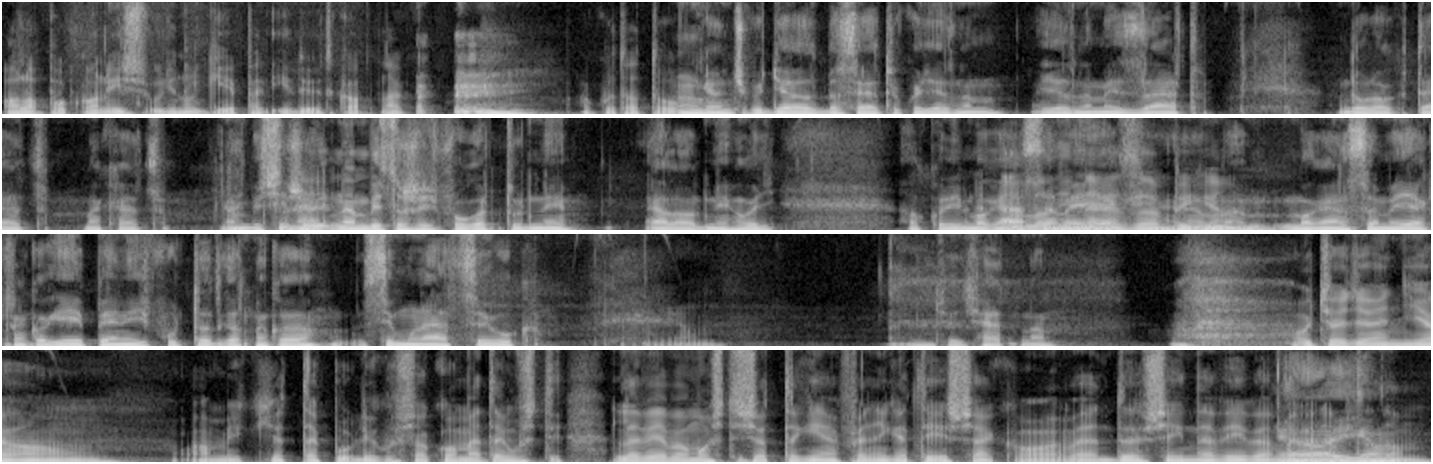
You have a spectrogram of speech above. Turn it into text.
alapokon is ugyanúgy géped időt kapnak a kutatók. Igen, csak ugye azt beszéltük, hogy ez nem, hogy ez nem egy zárt dolog, tehát meg hát nem, hát biztos, hogy, nem biztos, hogy fogod tudni eladni, hogy akkor így magánszemélyek, nehezebb, igen. magánszemélyeknek a gépén így futtatgatnak a szimulációk. Igen. Úgyhogy hát nem. Úgyhogy ennyi a amik jöttek publikus a kommentek. Most levélben most is jöttek ilyen fenyegetések a rendőrség nevében, ja, nem igen, tudom.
